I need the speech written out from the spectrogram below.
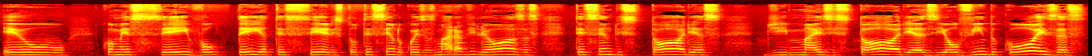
eu comecei, voltei a tecer, estou tecendo coisas maravilhosas, tecendo histórias de mais histórias e ouvindo coisas.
